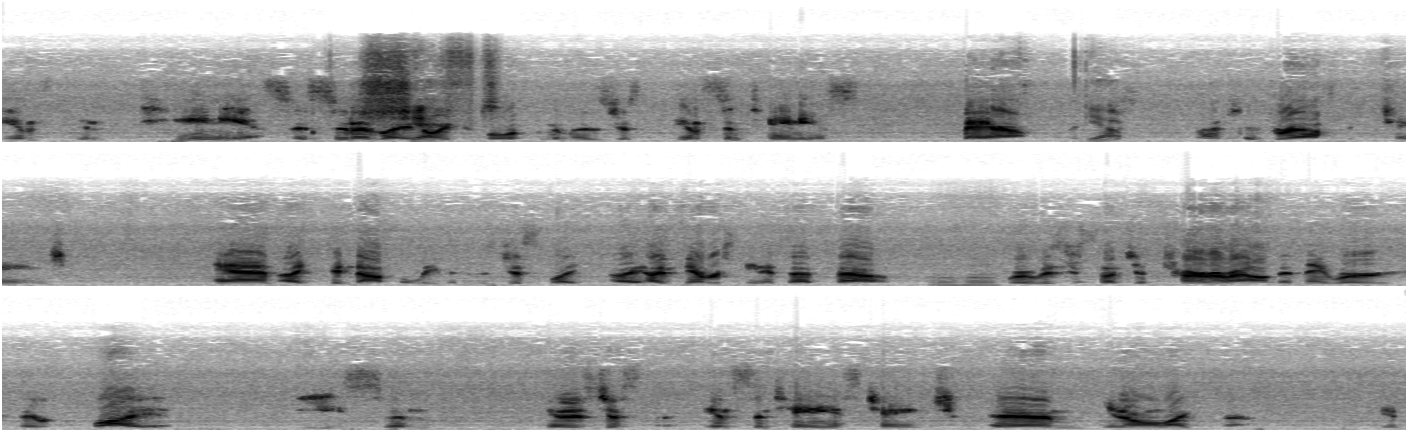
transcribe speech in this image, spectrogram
instantaneous. As soon as I Shift. anointed both them, it was just instantaneous, bam, like just such a drastic change and I could not believe it. It was just like I, I've never seen it that fast, hmm where it was just such a turnaround, and they were they were quiet, peace, and it was just instantaneous change. And you know, like uh, it,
